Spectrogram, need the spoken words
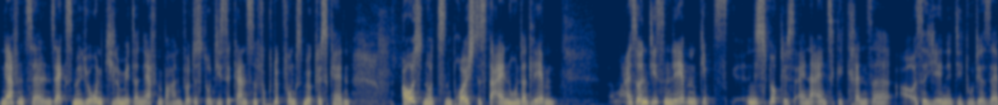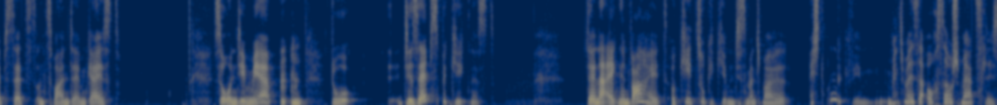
Nervenzellen, 6 Millionen Kilometer Nervenbahn. Würdest du diese ganzen Verknüpfungsmöglichkeiten ausnutzen, bräuchtest du 100 Leben. Also in diesem Leben gibt es nicht wirklich eine einzige Grenze, außer jene, die du dir selbst setzt, und zwar in deinem Geist. So, und je mehr du dir selbst begegnest, deiner eigenen Wahrheit, okay, zugegeben, die ist manchmal echt unbequem. Manchmal ist er auch sau schmerzlich,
